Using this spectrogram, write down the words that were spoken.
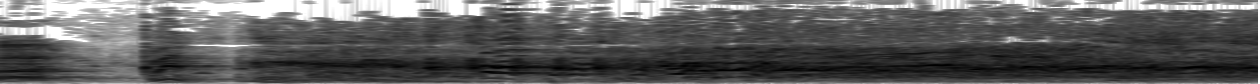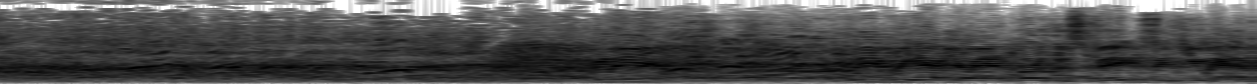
Uh, come in. I believe, I believe we have your Aunt Bertha's figs and you have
